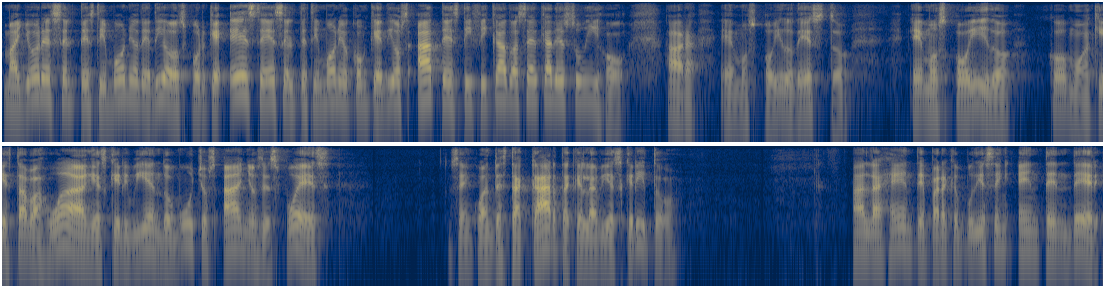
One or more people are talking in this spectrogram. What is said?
mayor es el testimonio de Dios, porque ese es el testimonio con que Dios ha testificado acerca de su Hijo. Ahora, hemos oído de esto, hemos oído como aquí estaba Juan escribiendo muchos años después, o sea, en cuanto a esta carta que él había escrito a la gente para que pudiesen entender.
